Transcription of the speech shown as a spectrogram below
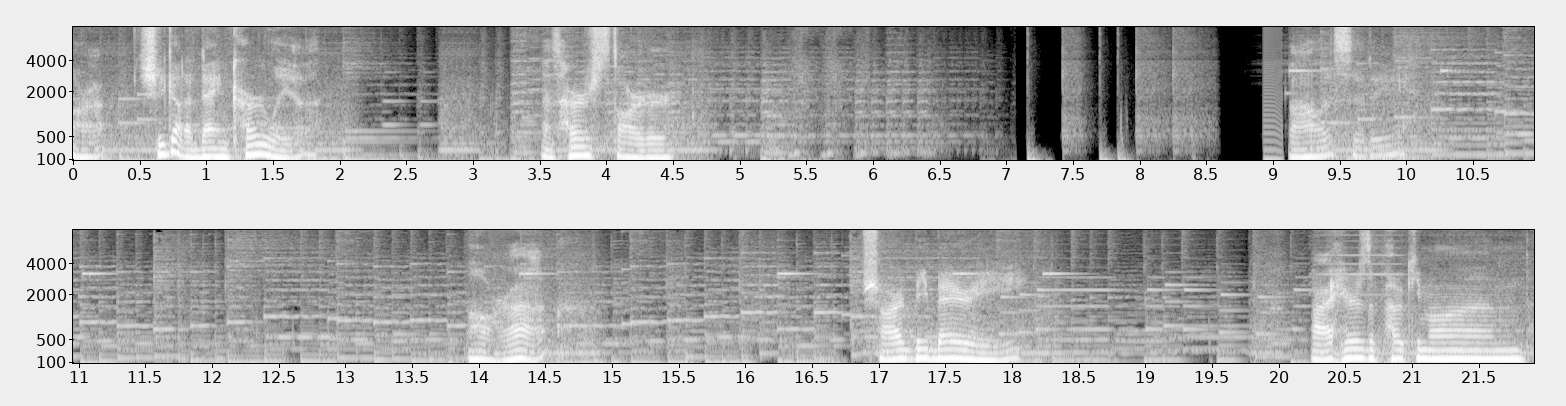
Alright, she got a dang Kirlia as her starter. Violet City. Alright. Shardby Berry. Alright, here's the Pokemon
